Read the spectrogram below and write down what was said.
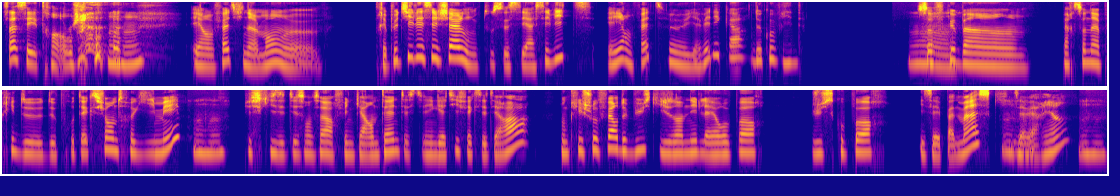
Ça c'est étrange. Mhm. Et en fait, finalement, euh, très petit les Seychelles, donc tout se sait assez vite. Et en fait, euh, il y avait des cas de Covid. Sauf que ben personne n'a pris de, de protection entre guillemets, Mhm. puisqu'ils étaient censés avoir fait une quarantaine, testé négatif, etc. Donc les chauffeurs de bus qui les ont amenés de l'aéroport jusqu'au port, ils n'avaient pas de masque, ils Mhm. n'avaient rien. Mhm.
